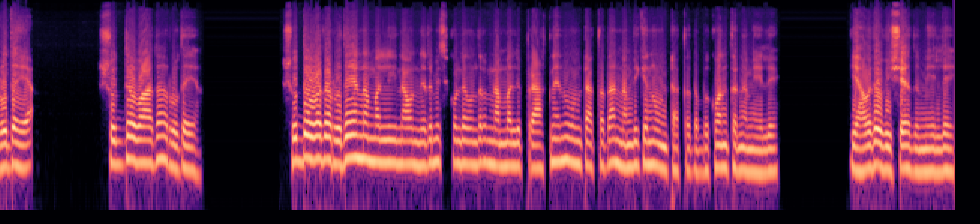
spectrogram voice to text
ಹೃದಯ, ಶುದ್ಧವಾದ ಹೃದಯ. ಶುದ್ಧವಾದ ಹೃದಯ ನಮ್ಮಲ್ಲಿ ನಾವು ನಿರ್ಮಿಸಿಕೊಂಡೇವು ಅಂದ್ರೆ ನಮ್ಮಲ್ಲಿ ಪ್ರಾರ್ಥನೆನೂ ಉಂಟಾಗ್ತದ, ನಂಬಿಕೆನೂ ಉಂಟಾಗ್ತದ ಭಗವಂತನ ಮೇಲೆ. ಯಾವುದೇ ವಿಷಯದ ಮೇಲೆ.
